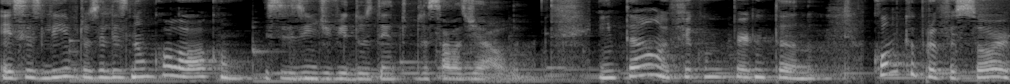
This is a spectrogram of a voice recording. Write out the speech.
esses livros eles não colocam esses indivíduos dentro da sala de aula. Então eu fico me perguntando como que o professor,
